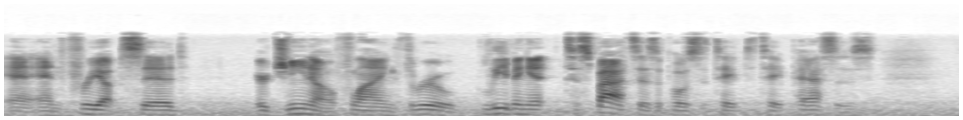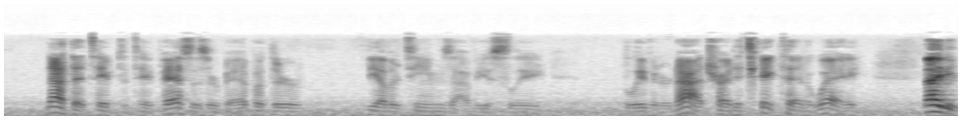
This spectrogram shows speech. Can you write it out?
and, and free up Sid or Gino flying through, leaving it to spots as opposed to tape to tape passes. Not that tape to tape passes are bad, but they're the other teams obviously, believe it or not, try to take that away. Maybe.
